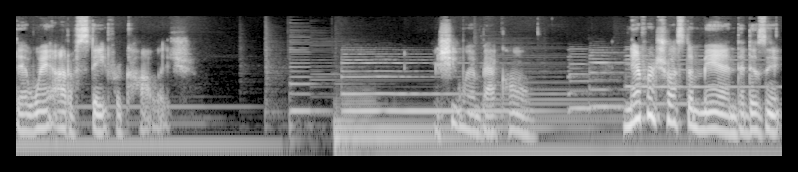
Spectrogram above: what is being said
that went out of state for college. And she went back home. Never trust a man that doesn't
